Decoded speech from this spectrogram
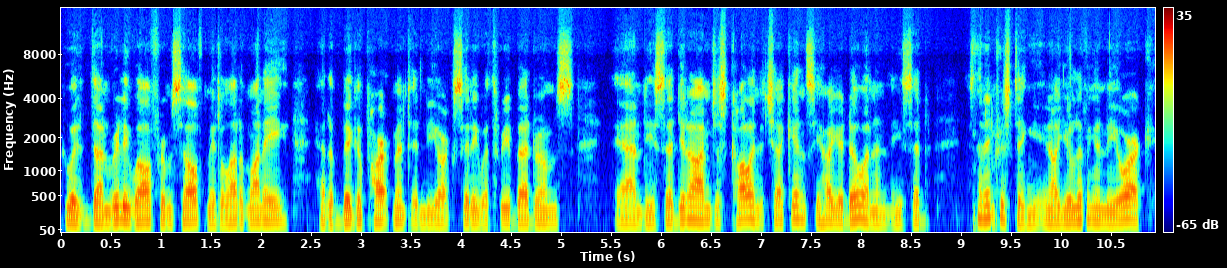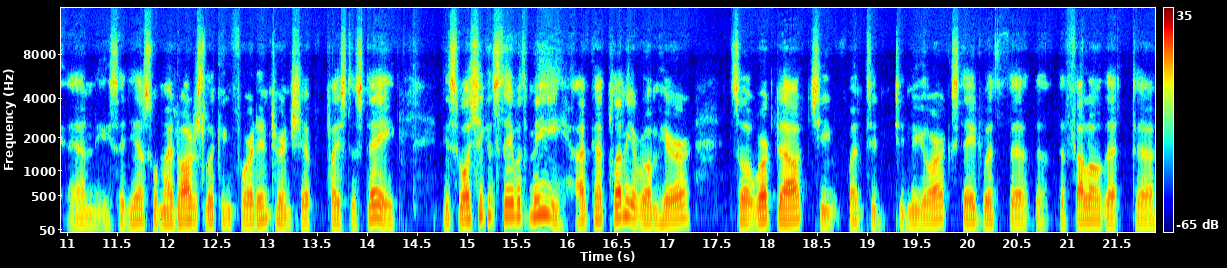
who had done really well for himself, made a lot of money, had a big apartment in New York City with three bedrooms. And he said, You know, I'm just calling to check in, see how you're doing. And he said, Isn't that interesting? You know, you're living in New York. And he said, Yes, well, my daughter's looking for an internship place to stay. He said, Well, she can stay with me. I've got plenty of room here. So it worked out. She went to, to New York, stayed with the, the, the fellow that uh,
